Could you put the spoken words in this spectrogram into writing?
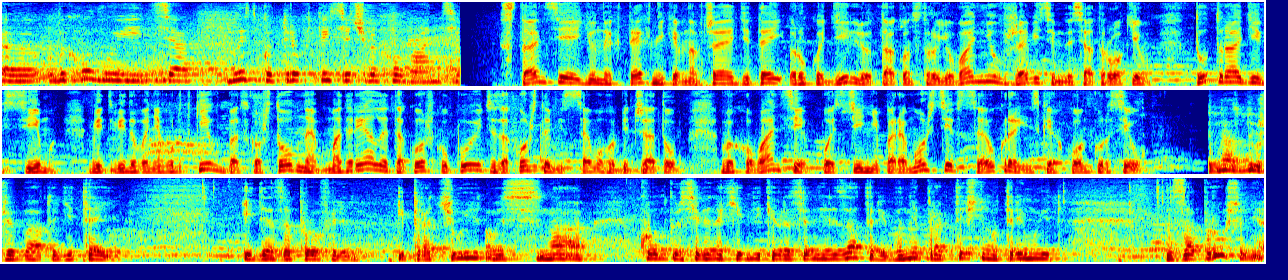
е, Виховується близько трьох тисяч вихованців. Станція юних техніків навчає дітей рукоділлю та конструюванню вже 80 років. Тут раді всім. Відвідування гуртків безкоштовне. Матеріали також купують за кошти місцевого бюджету. Вихованці постійні переможці всеукраїнських конкурсів. У нас дуже багато дітей іде за профілем і працює. Ось на конкурсі винахідників раціоналізаторів вони практично отримують запрошення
